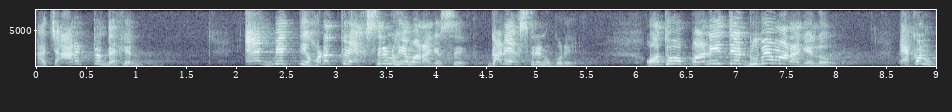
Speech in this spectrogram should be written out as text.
আচ্ছা আরেকটা দেখেন, এক ব্যক্তি হঠাৎ করে অ্যাক্সিডেন্ট হয়ে মারা গেছে, গাড়ি অ্যাক্সিডেন্ট করে, অথবা পানিতে ডুবে মারা গেল। এখন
